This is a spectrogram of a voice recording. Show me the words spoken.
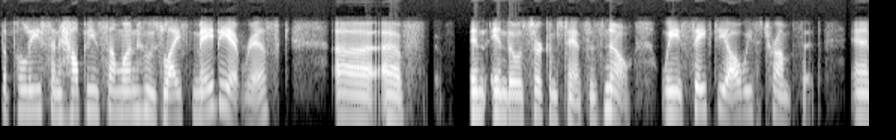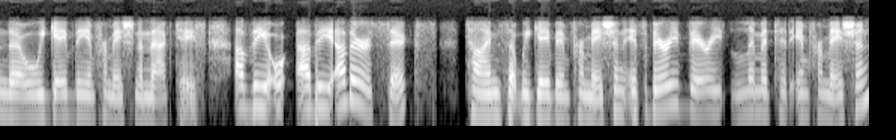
the police in helping someone whose life may be at risk? Uh, in in those circumstances, no. We safety always trumps it, and uh, we gave the information in that case. Of the of the other six, times that we gave information. It's very, very limited information.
